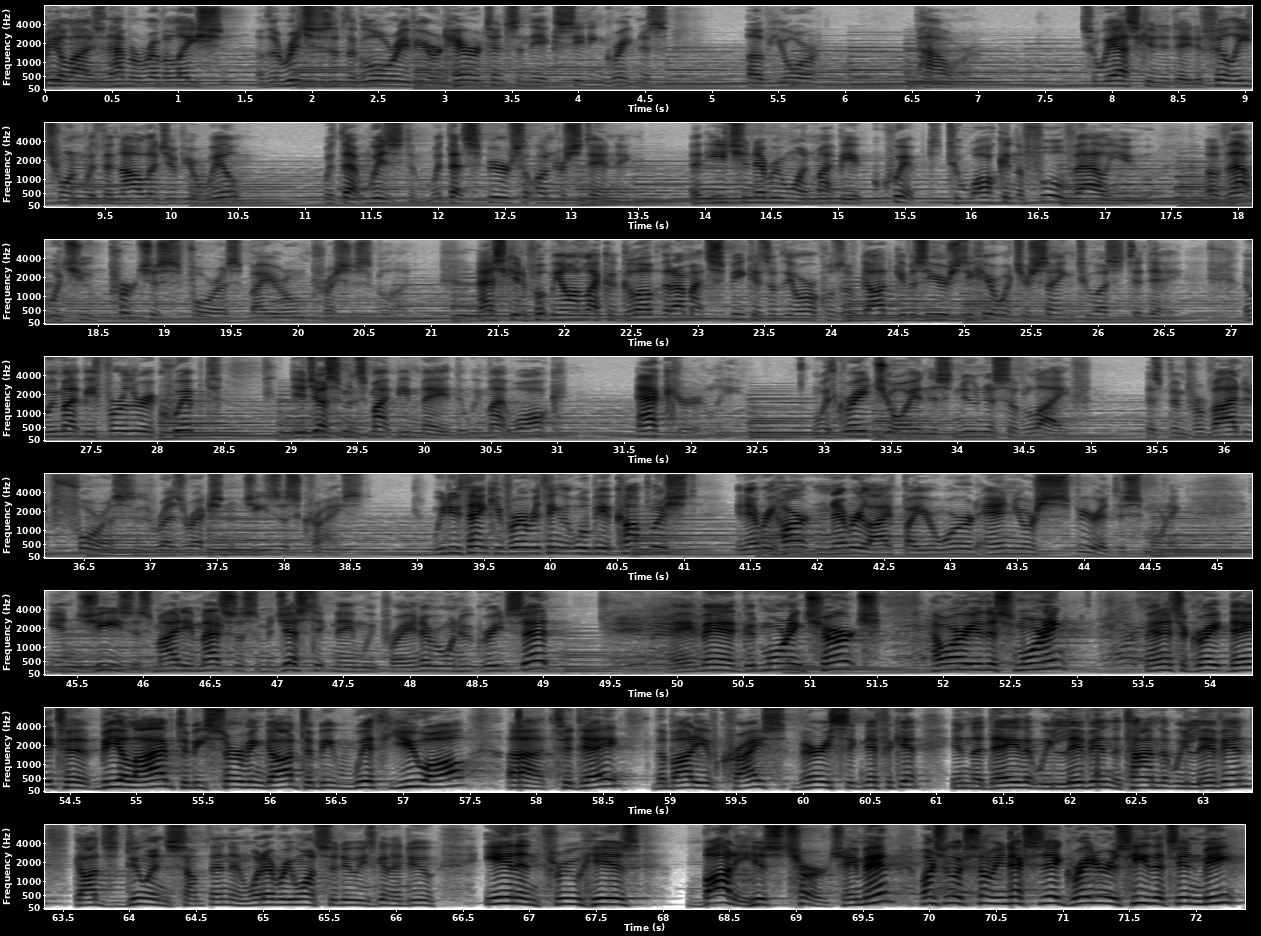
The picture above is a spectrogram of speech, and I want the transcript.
realize and have a revelation of the riches of the glory of your inheritance and the exceeding greatness of your power. So we ask you today to fill each one with the knowledge of your will, with that wisdom, with that spiritual understanding, that each and every one might be equipped to walk in the full value of that which you purchased for us by your own precious blood. I ask you to put me on like a glove that I might speak as of the oracles of God. Give us ears to hear what you're saying to us today, that we might be further equipped, the adjustments might be made, that we might walk accurately with great joy in this newness of life that's been provided for us through the resurrection of Jesus Christ. We do thank you for everything that will be accomplished in every heart and every life by your word and your spirit this morning. In Jesus' mighty, matchless, and majestic name we pray. And everyone who agreed said, Amen. Amen. Good morning, church. How are you this morning? Man, it's a great day to be alive, to be serving God, to be with you all uh, today, the body of Christ, very significant in the day that we live in, the time that we live in. God's doing something, and whatever He wants to do, He's going to do in and through His body, His church. Amen? Why don't you look at somebody next to say, Greater is He that's in me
